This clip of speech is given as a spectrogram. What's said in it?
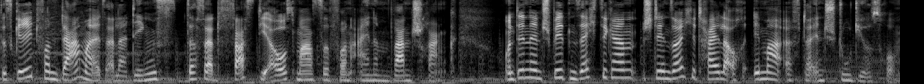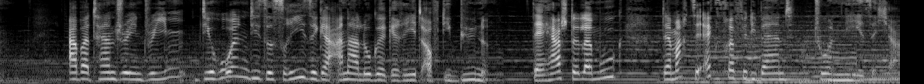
Das Gerät von damals allerdings, das hat fast die Ausmaße von einem Wandschrank. Und in den späten 60ern stehen solche Teile auch immer öfter in Studios rum. Aber Tangerine Dream, die holen dieses riesige analoge Gerät auf die Bühne. Der Hersteller Moog, der macht sie extra für die Band tourneesicher.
